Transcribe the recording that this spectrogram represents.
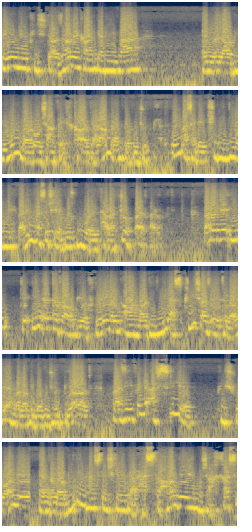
بین پیشتازان کارگری و انقلابیون یا روشنفکر کارگران باید به وجود بیاد این مسئله کلیدی و محوری هستش که امروز مورد توجه باید قرار بدیم. برای این که این اتفاق بیفته و این آمادگی از پیش از اطلاع انقلابی به وجود بیاد وظیفه اصلی پیشروهای انقلابی این هستش که در هسته های مشخص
